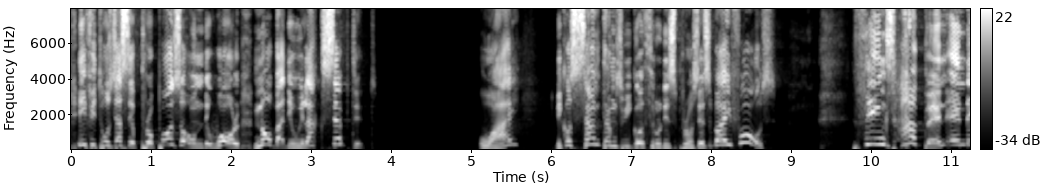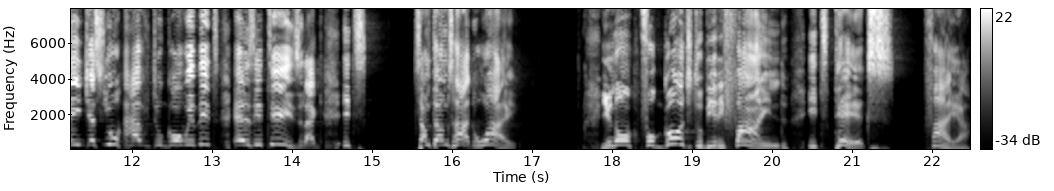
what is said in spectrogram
If it was just a proposal on the wall, nobody will accept it. Why? Because sometimes we go through this process by force. Things happen and they just, you have to go with it as it is. Like it's sometimes hard. Why? You know, for gold to be refined, it takes fire.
